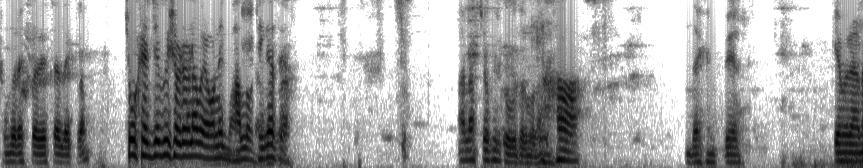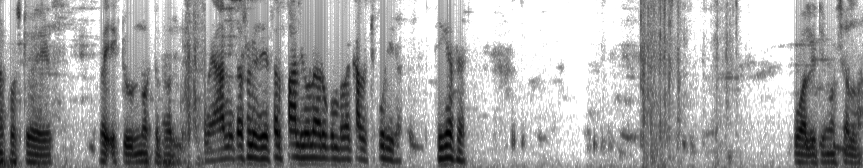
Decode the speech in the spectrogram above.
সুন্দর একটা রেসার দেখলাম। চোখের যে বিষয়টা না ভাই অনেক ভালো ঠিক আছে? চোখের কবুতর মনে হয়। দেখেন পেয়ার ক্যামেরা আনা কষ্ট হয়ে গেছে। ভাই একটু নটটা আমি তো আসলে রেসার পালিও না এরকম ভাবে কালেক্ট করি না ঠিক আছে? কোয়ালিটি মাশাআল্লাহ।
